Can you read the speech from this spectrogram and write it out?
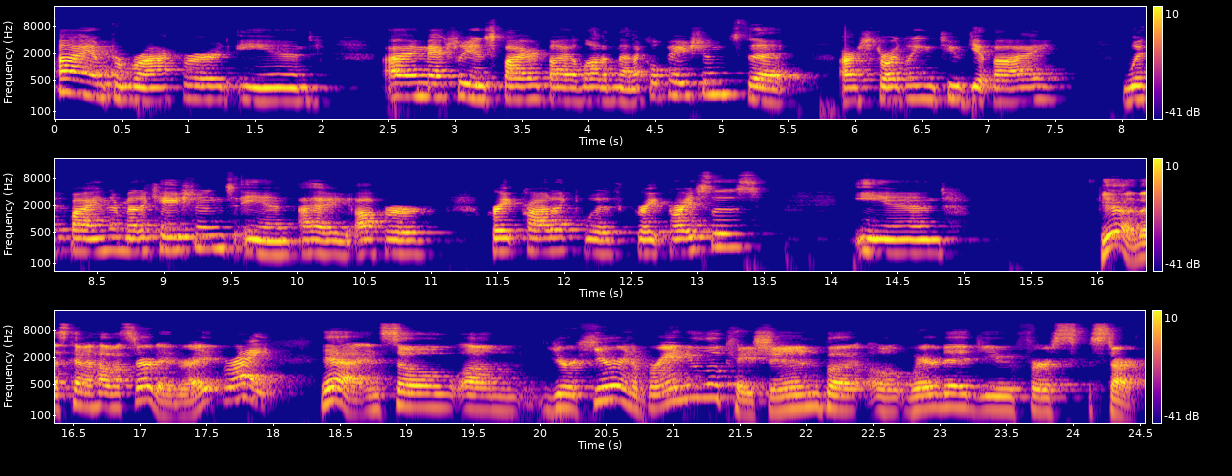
I am from Rockford and I'm actually inspired by a lot of medical patients that are struggling to get by with buying their medications and I offer great product with great prices and Yeah, and that's kind of how it started, right? right Yeah, and so um, you're here in a brand new location, but uh, where did you first start?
